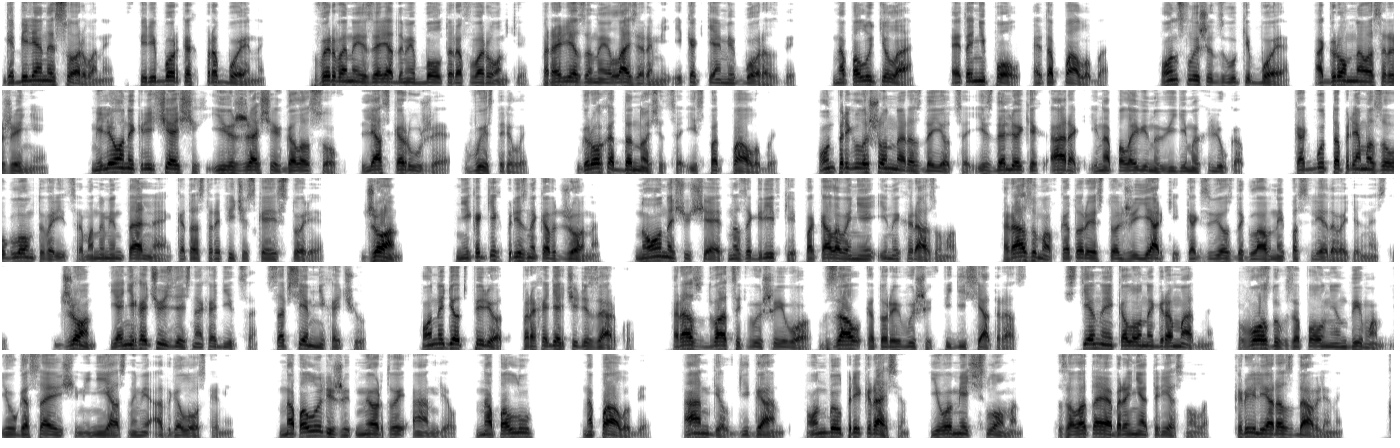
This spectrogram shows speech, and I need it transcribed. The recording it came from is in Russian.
Гобелены сорваны, в переборках пробоины, вырванные зарядами болтеров воронки, прорезанные лазерами и когтями борозды. На полу тела. Это не пол, это палуба. Он слышит звуки боя, огромного сражения, Миллионы кричащих и визжащих голосов, лязг оружия, выстрелы. Грохот доносится из-под палубы. Он приглушенно раздается из далеких арок и наполовину видимых люков. Как будто прямо за углом творится монументальная, катастрофическая история. Джон! Никаких признаков Джона, но он ощущает на загривке покалывание иных разумов. Разумов, которые столь же ярки, как звезды главной последовательности. «Джон, я не хочу здесь находиться, совсем не хочу». Он идет вперед, проходя через арку, раз в 20 выше его, в зал, который выше в 50 раз. Стены и колонны громадны, воздух заполнен дымом и угасающими неясными отголосками. На полу лежит мертвый ангел, на полу, на палубе. Ангел-гигант, он был прекрасен, его меч сломан, золотая броня треснула, крылья раздавлены,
